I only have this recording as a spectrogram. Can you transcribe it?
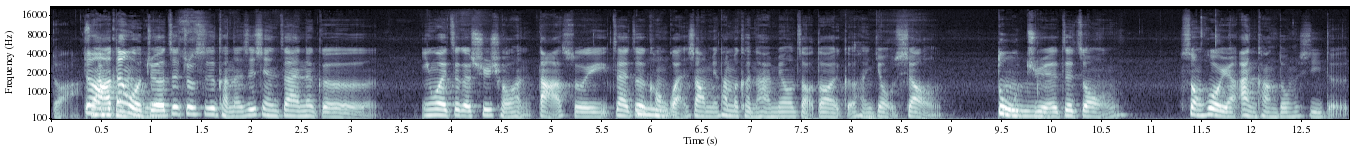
对啊，对啊，但我觉得这就是可能是现在那个因为这个需求很大，所以在这个控管上面，嗯、他们可能还没有找到一个很有效。杜绝这种送货员暗扛东西的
